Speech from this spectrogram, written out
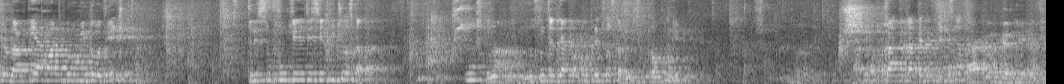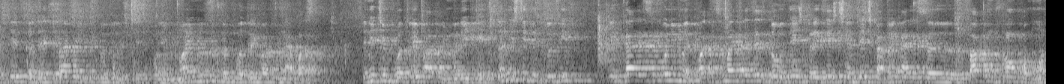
că la 1 ianuarie 2020 trebuie să funcționeze serviciul ăsta. Nu știu, na, nu sunteți de acord cu prețul ăsta, nu se propune. Și cantitatea diferențiată. Dacă îmi permite, să știți că deci toate discuțiile ce spunem, noi nu sunt împotriva dumneavoastră și nici împotriva primăriei. Sunt niște discuții în care spunem noi, poate să mai trezesc 20, 30, 50 ca noi care să facă un front comun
